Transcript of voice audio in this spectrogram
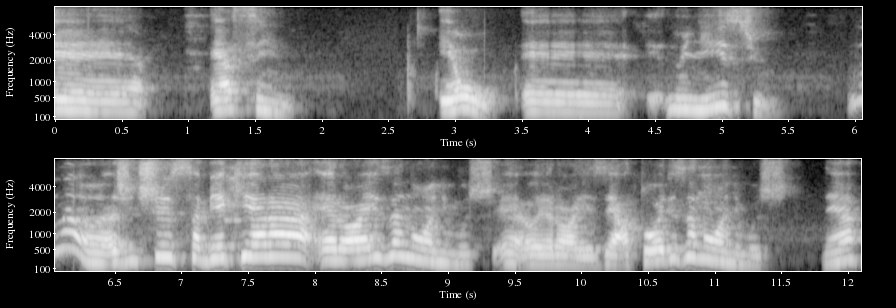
é, é assim, eu, é, no início, não, a gente sabia que era heróis anônimos, é, heróis, é atores anônimos, né?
